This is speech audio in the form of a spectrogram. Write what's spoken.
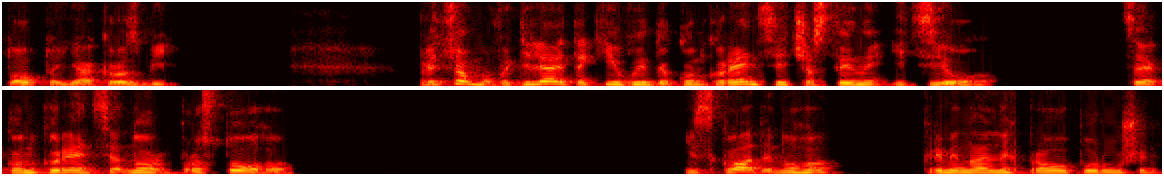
тобто як розбій. При цьому виділяють такі види конкуренції частини і цілого. Це конкуренція норм простого і складеного кримінальних правопорушень,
